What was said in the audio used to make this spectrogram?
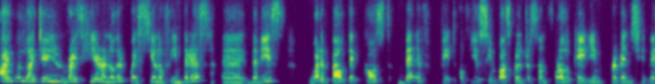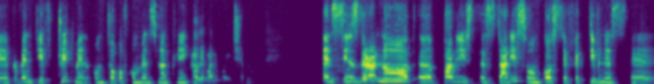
I would like to raise here another question of interest, uh, that is, what about the cost benefit of using vascular ultrasound for allocating prevention, uh, preventive treatment on top of conventional clinical evaluation? And since there are not uh, published uh, studies on cost effectiveness uh,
